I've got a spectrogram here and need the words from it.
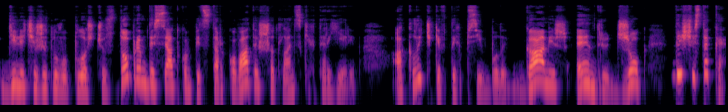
ділячи житлову площу з добрим десятком підстаркуватих шотландських тер'єрів, а клички в тих псів були Гаміш, Ендрю, Джок, де щось таке.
